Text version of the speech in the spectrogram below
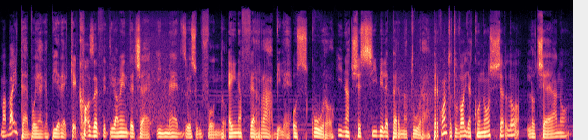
ma vai te poi a capire che cosa effettivamente c'è in mezzo e sul fondo. È inafferrabile, oscuro, inaccessibile inaccessibile per natura. Per quanto tu voglia conoscerlo, l'oceano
